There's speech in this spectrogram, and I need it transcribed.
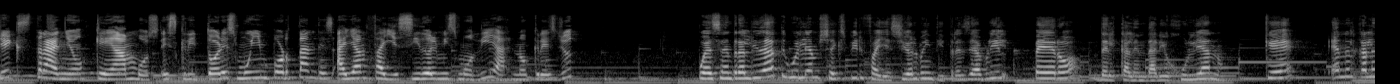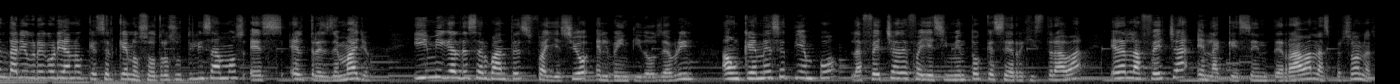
Qué extraño que ambos escritores muy importantes hayan fallecido el mismo día, ¿no crees, Jude? Pues en realidad William Shakespeare falleció el 23 de abril, pero del calendario juliano, que en el calendario gregoriano, que es el que nosotros utilizamos, es el 3 de mayo. Y Miguel de Cervantes falleció el 22 de abril, aunque en ese tiempo la fecha de fallecimiento que se registraba era la fecha en la que se enterraban las personas,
